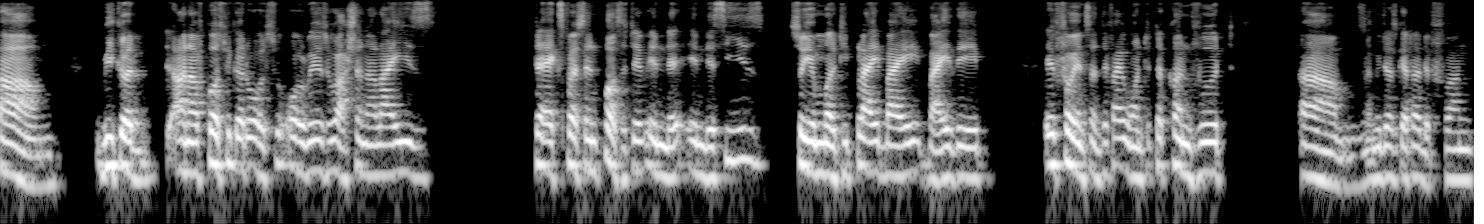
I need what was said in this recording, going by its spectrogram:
Um, we could, and of course, we could also always rationalize the expression positive in the indices. So you multiply by by the, if for instance, if I wanted to convert, um, let me just get a different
